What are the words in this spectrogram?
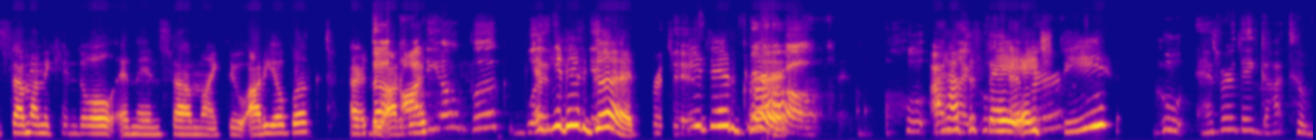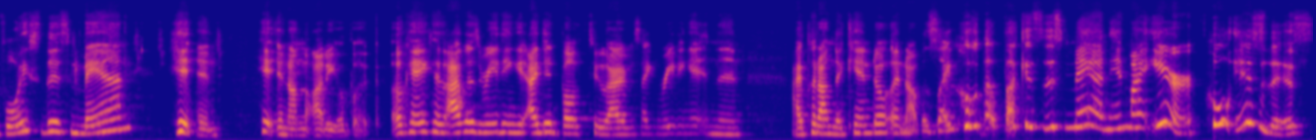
some on the Kindle and then some like through audiobook or through the audio book and he did good. He did good. Girl, who I'm i have like, to say HD. Whoever they got to voice this man, hitting, hitting on the audiobook. Okay, because I was reading it. I did both too. I was like reading it and then I put on the Kindle and I was like, who the fuck is this man in my ear? Who is this?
